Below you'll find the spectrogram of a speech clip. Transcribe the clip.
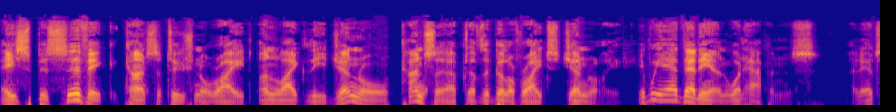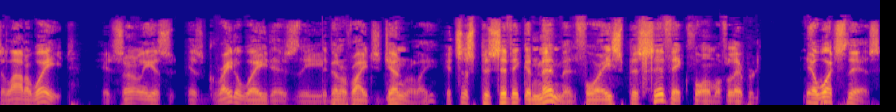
a specific constitutional right, unlike the general concept of the Bill of Rights generally. If we add that in, what happens? It adds a lot of weight. It certainly is as great a weight as the, the Bill of Rights generally. It's a specific amendment for a specific form of liberty. Now, what's this?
